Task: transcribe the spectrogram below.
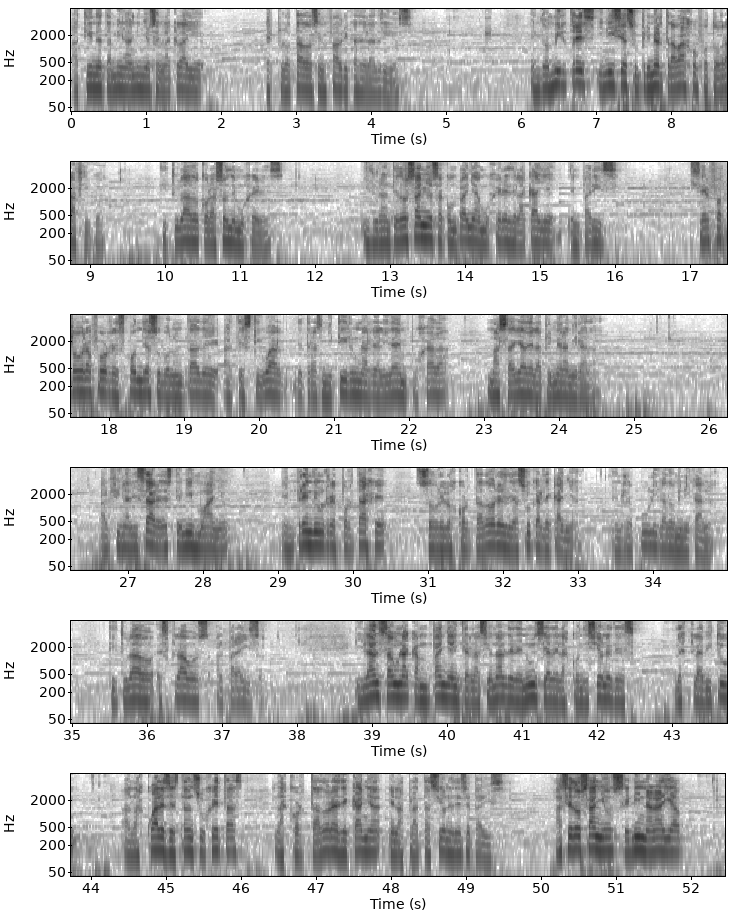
Atiende también a niños en la calle, explotados en fábricas de ladrillos. En 2003 inicia su primer trabajo fotográfico, titulado Corazón de Mujeres, y durante dos años acompaña a mujeres de la calle en París. Ser fotógrafo responde a su voluntad de atestiguar, de transmitir una realidad empujada más allá de la primera mirada. Al finalizar este mismo año, emprende un reportaje sobre los cortadores de azúcar de caña en República Dominicana, titulado Esclavos al Paraíso, y lanza una campaña internacional de denuncia de las condiciones de, es- de esclavitud a las cuales están sujetas las cortadoras de caña en las plantaciones de ese país. Hace dos años, Celine Anaya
